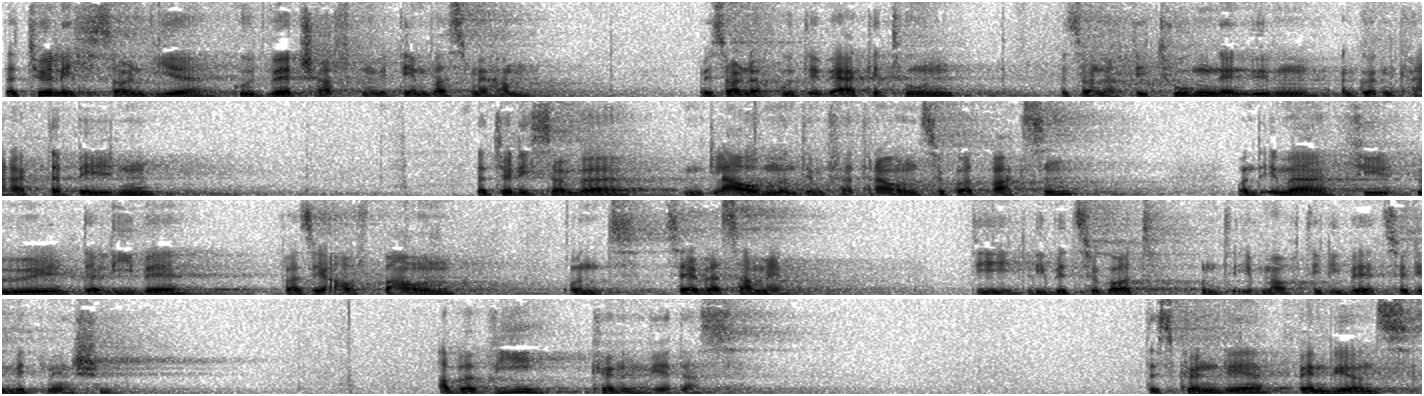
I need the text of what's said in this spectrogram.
Natürlich sollen wir gut wirtschaften mit dem, was wir haben. Wir sollen auch gute Werke tun, wir sollen auch die Tugenden üben, einen guten Charakter bilden. Natürlich sollen wir im Glauben und im Vertrauen zu Gott wachsen und immer viel Öl der Liebe quasi aufbauen und selber sammeln die Liebe zu Gott und eben auch die Liebe zu den Mitmenschen. Aber wie können wir das? Das können wir, wenn wir uns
